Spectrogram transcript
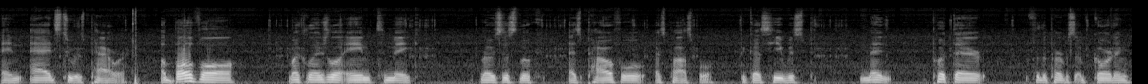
and adds to his power. Above all, Michelangelo aimed to make Moses look as powerful as possible because he was meant put there for the purpose of guarding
